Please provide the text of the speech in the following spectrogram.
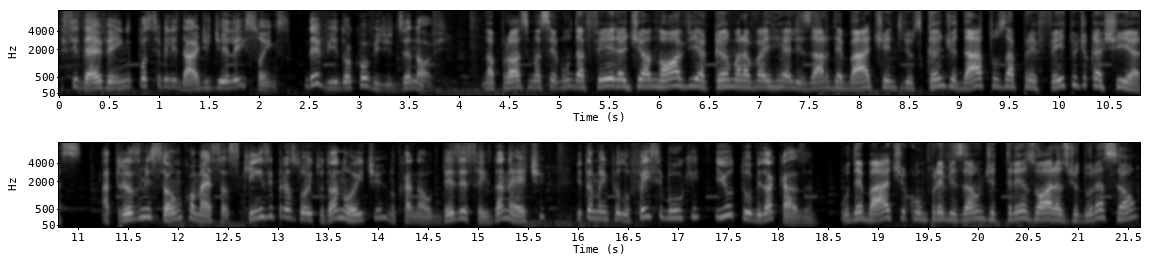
e se deve à impossibilidade de eleições, devido à Covid-19. Na próxima segunda-feira, dia 9, a Câmara vai realizar debate entre os candidatos a prefeito de Caxias. A transmissão começa às 15 para as 8 da noite no canal 16 da NET e também pelo Facebook e YouTube da casa. O debate, com previsão de três horas de duração,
